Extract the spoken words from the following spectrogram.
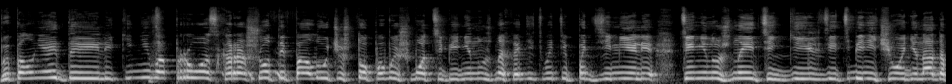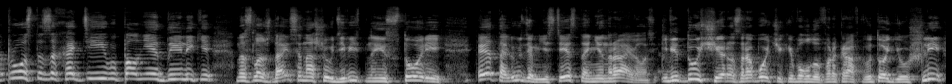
выполняй дейлики, не вопрос, хорошо, ты получишь топовый шмот, тебе не нужно ходить в эти подземелья, тебе не нужны эти гильдии, тебе ничего не надо, просто заходи и выполняй делики, наслаждайся нашей удивительной историей. Это людям, естественно, не нравилось. И ведущие разработчики World of Warcraft в итоге ушли,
